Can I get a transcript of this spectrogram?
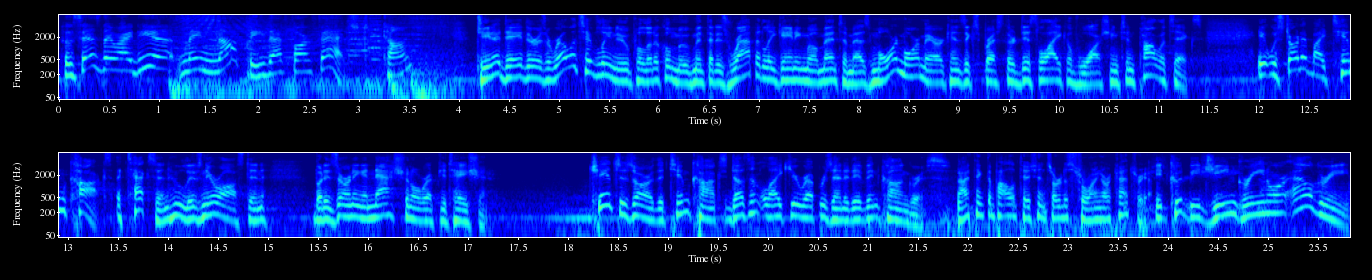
who says their idea may not be that far-fetched. Tom? Gina Day, there is a relatively new political movement that is rapidly gaining momentum as more and more Americans express their dislike of Washington politics. It was started by Tim Cox, a Texan who lives near Austin, but is earning a national reputation. Chances are that Tim Cox doesn't like your representative in Congress. I think the politicians are destroying our country. It could be Gene Green or Al Green,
